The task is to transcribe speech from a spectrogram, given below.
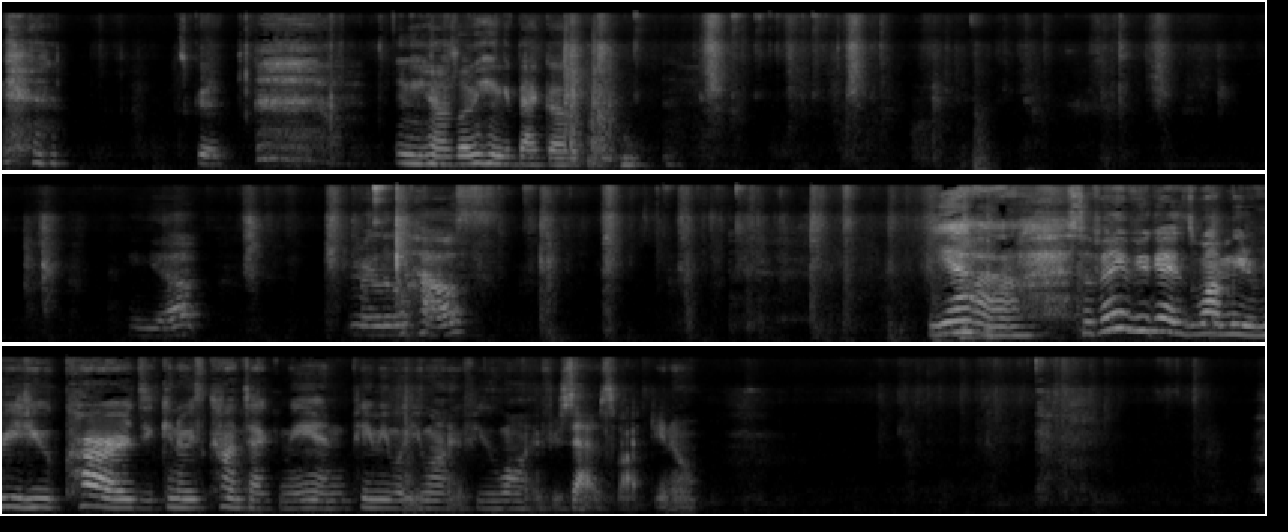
it's good. Anyhow, let me hang it back up. Hang it up. My little house. Yeah. So if any of you guys want me to read you cards, you can always contact me and pay me what you want if you want, if you're satisfied, you know.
